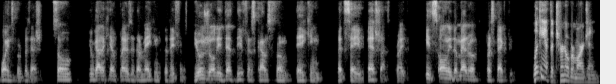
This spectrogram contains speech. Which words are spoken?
points per possession. So you got to have players that are making the difference. Usually that difference comes from taking, let's say, bad shots, right? It's only the matter of perspective. Looking at the turnover margin,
